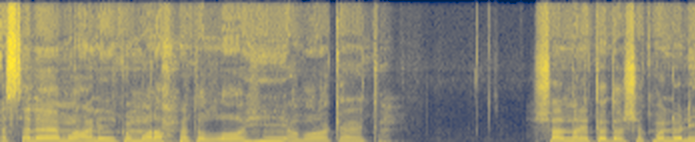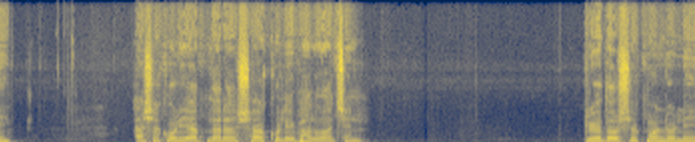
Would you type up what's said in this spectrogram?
আসসালামু আলাইকুম রহমতুল্লাহি অবরাকাত সম্মানিত দর্শক মণ্ডলী, আশা করি আপনারা সকলে ভালো আছেন। প্রিয় দর্শক মণ্ডলী,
